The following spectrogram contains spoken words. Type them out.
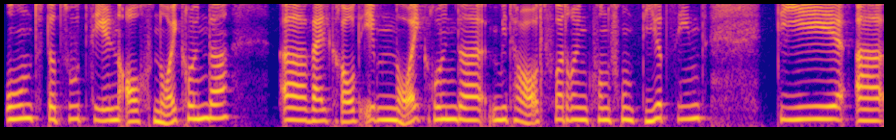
und dazu zählen auch Neugründer, weil gerade eben Neugründer mit Herausforderungen konfrontiert sind, die äh,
